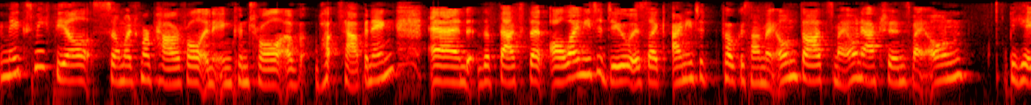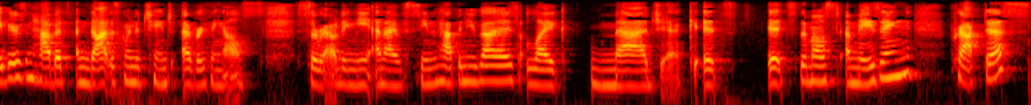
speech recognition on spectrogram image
makes me feel so much more powerful and in control of what's happening. And the fact that all i need to do is like i need to focus on my own thoughts my own actions my own behaviors and habits and that is going to change everything else surrounding me. And i've seen it happen you guys like magic. It's it's the most amazing practice.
